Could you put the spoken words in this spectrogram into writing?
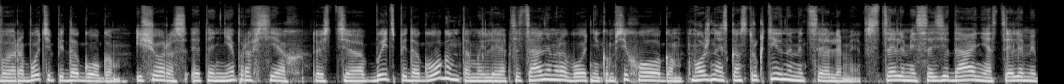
в работе педагогом. Еще раз, это не про всех. То есть э, быть педагогом там или социальным работником, психологом можно и с конструктивными целями, с целями созидания, с целями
